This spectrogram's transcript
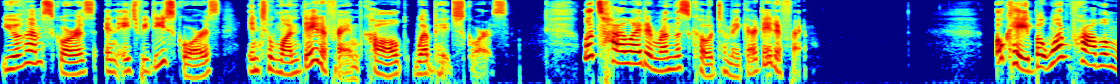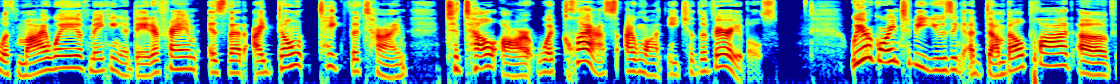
U of M scores and HVD scores into one data frame called web page scores. Let's highlight and run this code to make our data frame. Okay, but one problem with my way of making a data frame is that I don't take the time to tell R what class I want each of the variables. We are going to be using a dumbbell plot of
